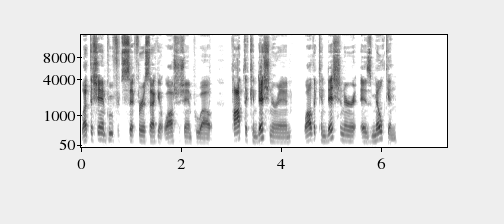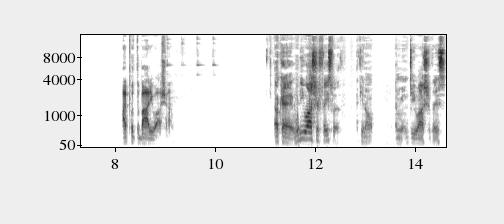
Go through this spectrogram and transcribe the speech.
Let the shampoo for, sit for a second. Wash the shampoo out. Pop the conditioner in. While the conditioner is milking, I put the body wash on. Okay. What do you wash your face with? If you don't, I mean, do you wash your face?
